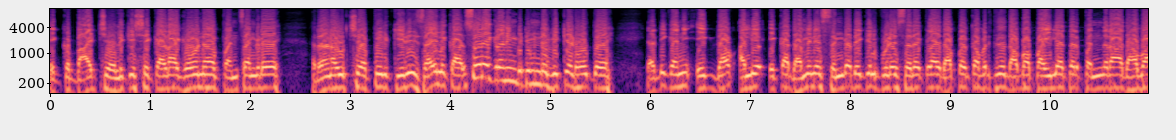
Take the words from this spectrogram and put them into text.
एक बॅटची हलकीशी काढा घेऊन पंचांकडे रनआउटची अपील केली जाईल का? सुरेख रनिंगमध्ये विकेट होतोय. या ठिकाणी एक धाव आली एका धामीने संघ देखील पुढे सरकलाय. धापळकावरती धाबा पाहिल्या तर पंधरा धावा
